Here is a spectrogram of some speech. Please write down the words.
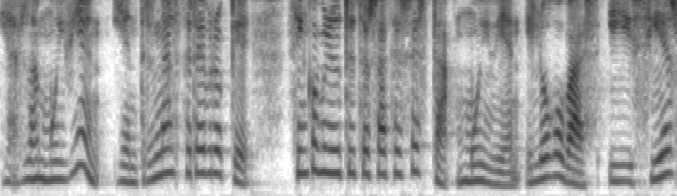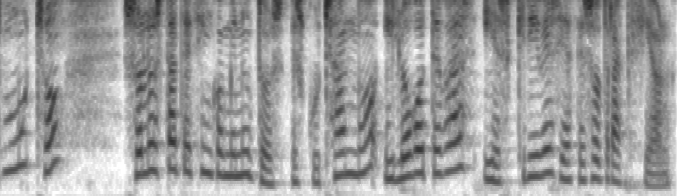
y hazla muy bien. Y entrena al cerebro que cinco minutitos haces esta, muy bien. Y luego vas. Y si es mucho, solo estate cinco minutos escuchando y luego te vas y escribes y haces otra acción.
